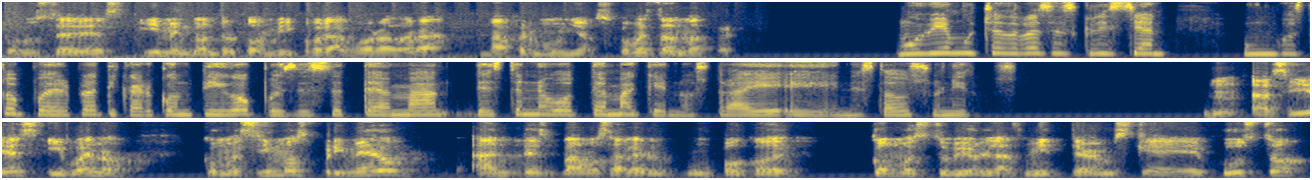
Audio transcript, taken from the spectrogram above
con ustedes y me encuentro con mi colaboradora Mafer Muñoz. ¿Cómo estás, Mafer? Muy bien, muchas gracias, Cristian. Un gusto poder platicar contigo pues de este tema, de este nuevo tema que nos trae eh, en Estados Unidos. Así es, y bueno, como decimos, primero, antes vamos a ver un poco de cómo estuvieron las midterms, que justo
